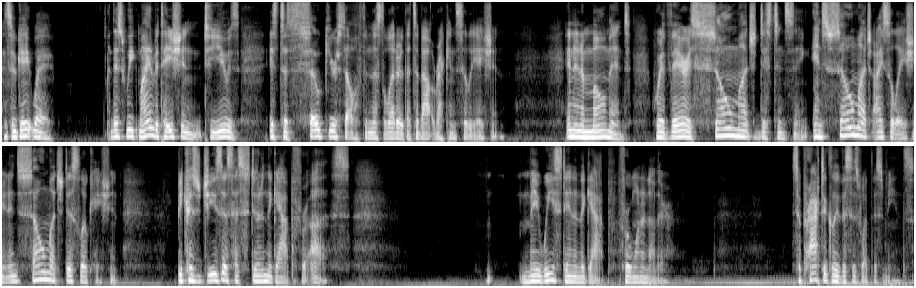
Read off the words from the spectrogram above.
And so, Gateway, this week, my invitation to you is, is to soak yourself in this letter that's about reconciliation. And in a moment where there is so much distancing and so much isolation and so much dislocation, because Jesus has stood in the gap for us, may we stand in the gap for one another. So, practically, this is what this means.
